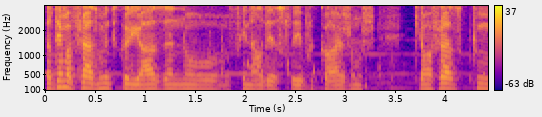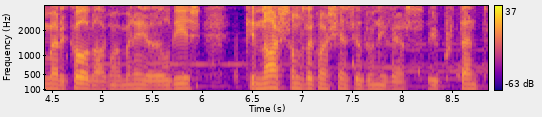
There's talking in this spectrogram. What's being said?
ele tem uma frase muito curiosa no final desse livro, Cosmos, que é uma frase que me marcou de alguma maneira. Ele diz que nós somos a consciência do universo e, portanto,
